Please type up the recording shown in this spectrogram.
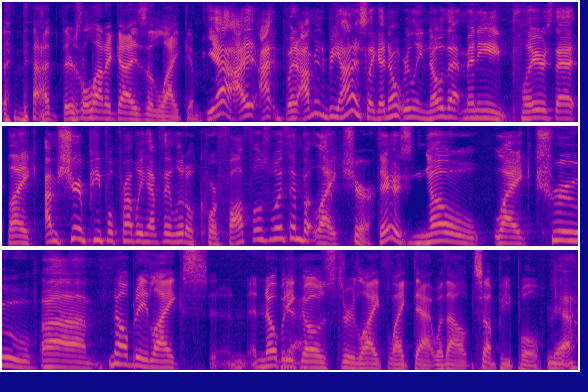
there's a lot of guys that like him. Yeah, I, I but I'm gonna be honest, like I don't really know that many players that like I'm sure people probably have their little kerfuffles with him, but like Sure. there's no like true um Nobody likes, nobody Yeah. goes through life like that without some people Yeah.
